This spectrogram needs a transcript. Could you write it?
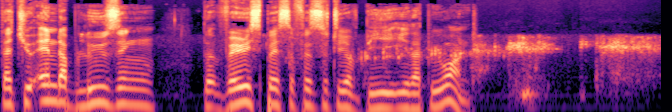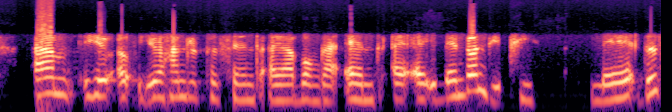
that you end up losing the very specificity of BEE that we want? Um, you, uh, you're 100% ayabonga. And uh, uh, this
